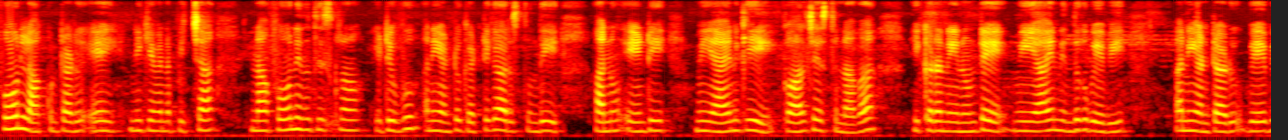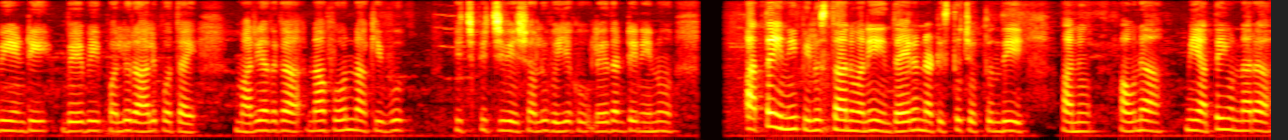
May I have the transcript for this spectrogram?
ఫోన్ లాక్కుంటాడు. ఏయ్ నీకేమైనా పిచ్చా? నా ఫోన్ ఎందుకు తీసుకున్నావు? ఇటు ఇవ్వు అని అంటూ గట్టిగా అరుస్తుంది అను. ఏంటి మీ ఆయనకి కాల్ చేస్తున్నావా? ఇక్కడ నేనుంటే మీ ఆయన ఎందుకు బేబీ? అని అంటాడు. బేబీ ఏంటి? బేబీ పళ్ళు రాలిపోతాయి. మర్యాదగా నా ఫోన్ నాకు ఇవ్వు పిచ్చి పిచ్చి వేషాలు వెయ్యకు లేదంటే నేను అత్తయ్యని పిలుస్తాను అని ధైర్యం నటిస్తూ చెప్తుంది అను. అవునా? మీ అత్తయ్య ఉన్నారా?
